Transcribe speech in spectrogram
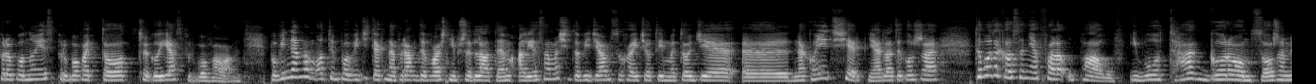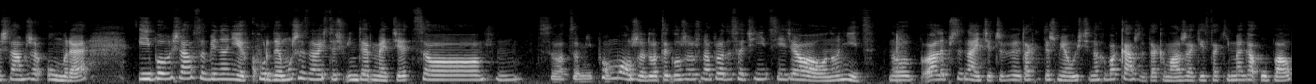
proponuję spróbować to, czego ja spróbowałam. Powinnam Wam o tym powiedzieć tak naprawdę właśnie przed latem, ale ja sama się dowiedziałam, słuchajcie, o tej metodzie yy, na koniec sierpnia, dlatego że to była taka ostatnia fala upałów i było tak gorąco, że myślałam, że umrę i pomyślałam sobie, no nie, kurde, muszę znaleźć coś w internecie, co, hmm, co, co mi pomoże, dlatego że już naprawdę słuchajcie, nic nie działało, no nic. No, ale przyznajcie, czy wy tak też miałyście? No chyba każdy tak ma, że jak jest taki mega upał,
